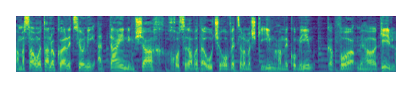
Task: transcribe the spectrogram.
המשא ומתן הקואליציוני עדיין נמשך, חוסר הוודאות שרובץ על המשקיעים המקומיים גבוה מהרגיל.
